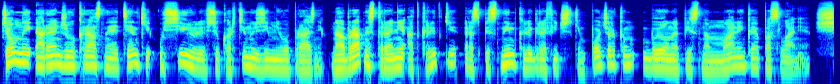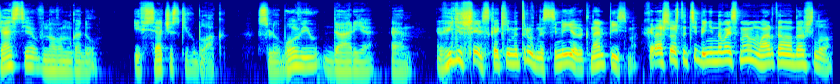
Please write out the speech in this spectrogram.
Темные оранжево-красные оттенки усиливали всю картину зимнего праздника. На обратной стороне открытки расписным каллиграфическим почерком было написано маленькое послание «Счастье в новом году и всяческих благ. С любовью, Дарья Н». Видишь, Эль, с какими трудностями едут к нам письма. Хорошо, что тебе не на 8 марта оно дошло.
